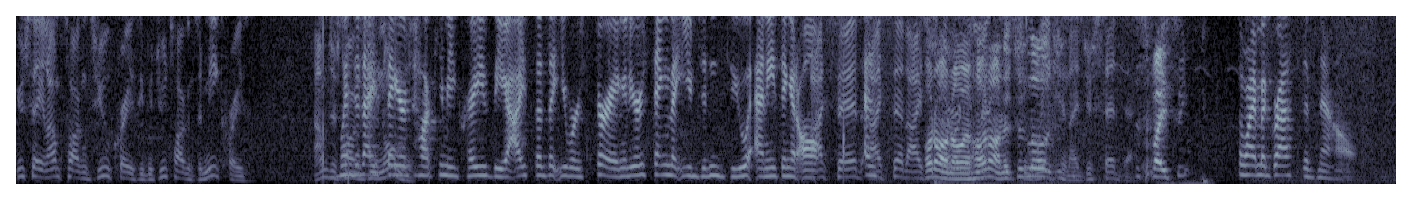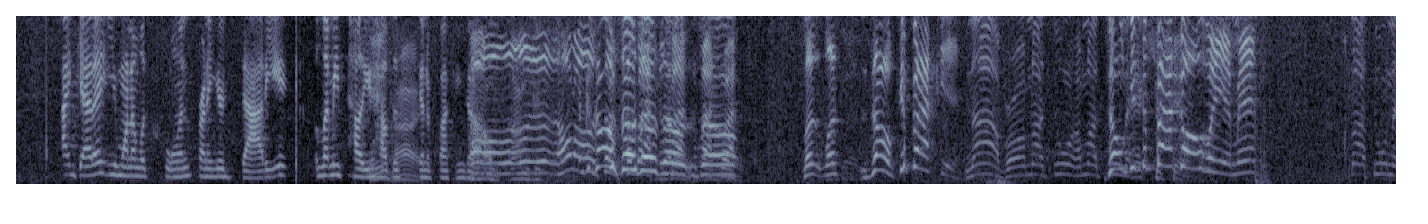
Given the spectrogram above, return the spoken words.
you saying I'm talking to you crazy, but you talking to me crazy. I'm just when did I you say you're talking me crazy? I said that you were stirring, and you're saying that you didn't do anything at all. I said I said I. Hold on, stirred Owen, hold on. This is a little- situation. I just said that. Spicy. So I'm aggressive now. I get it. You want to look cool in front of your daddy. But let me tell you Yeah, how this alright. is gonna fucking go. Oh, uh, hold on. Zo, Zo, zo, come back, zo, zo, back, come zo. back, come back. Let, let's Zo, get back here. Nah, bro, I'm not doing. I'm not. Zo, doing get the back shit. over here, man. I'm not doing the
